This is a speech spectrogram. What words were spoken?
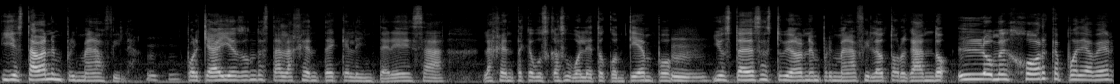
y estaban en primera fila, porque ahí es donde está la gente que le interesa, la gente que busca su boleto con tiempo, mm. y ustedes estuvieron en primera fila otorgando lo mejor que puede haber,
